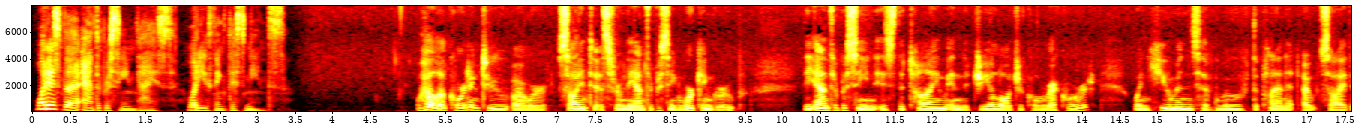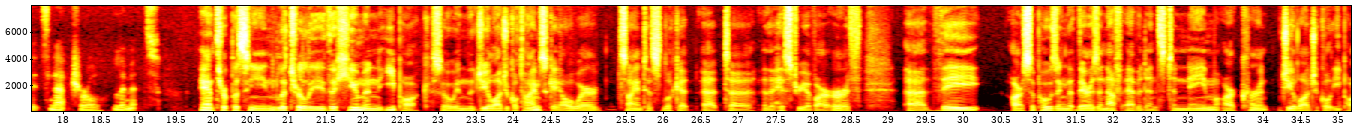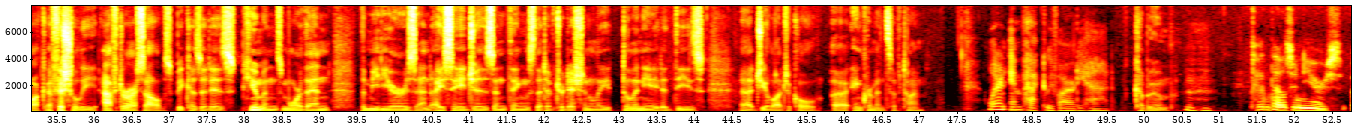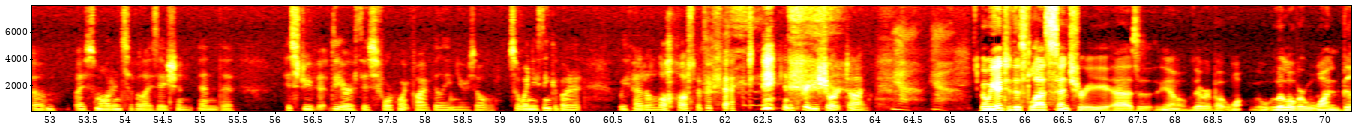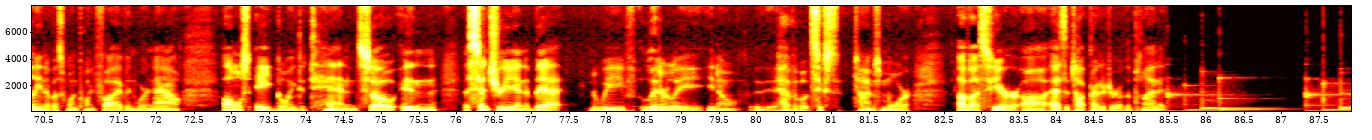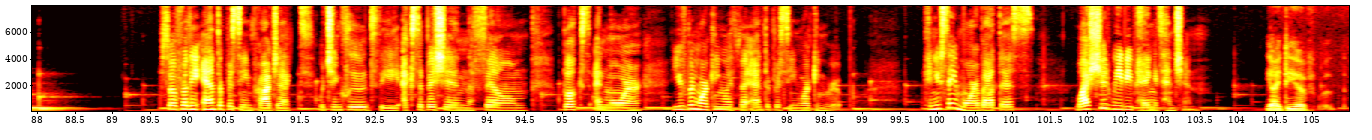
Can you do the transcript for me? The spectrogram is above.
What is the Anthropocene, guys? What do you think this means? Well, according to our scientists from the Anthropocene Working Group, the Anthropocene is the time in the geological record when humans have moved the planet outside its natural limits. Anthropocene, literally the human epoch. So, in the geological time scale, where scientists look at, at uh, the history of our Earth, uh, they are supposing that there is enough evidence to name our current geological epoch officially after ourselves because it is humans more than the meteors and ice ages and things that have traditionally delineated these uh, geological uh, increments of time. What an impact we've already had kaboom. Mm-hmm. 10,000 years um, is modern civilization, and the history of the Earth is 4.5 billion years old. So when you think about it, we've had a lot of effect in a pretty short time. Yeah, yeah. But we entered this last century as, you know, there were about one, a little over 1 billion of us, 1.5, and we're now almost 8 going to 10. So in a century and a bit, we've literally, you know, have about six times more of us here uh, as the top predator of the planet. So, for the Anthropocene Project, which includes the exhibition, the film, books, and more, you've been working with the Anthropocene Working Group. Can you say more about this? Why should we be paying attention? The idea of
